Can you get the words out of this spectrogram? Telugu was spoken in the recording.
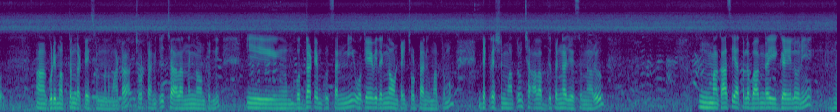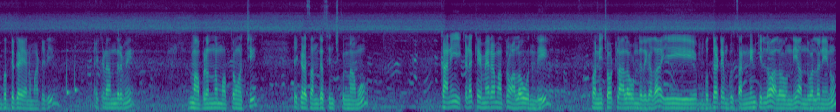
గుడి మొత్తం కట్టేస్తుందన్నమాట చూడటానికి చాలా అందంగా ఉంటుంది. ఈ బుద్ధ టెంపుల్స్ అన్నీ ఒకే విధంగా ఉంటాయి చూడటానికి మాత్రము. డెకరేషన్ మాత్రం చాలా అద్భుతంగా చేస్తున్నారు. మా కాశీయాత్రలో భాగంగా ఈ గయలోని బుద్ధ గయ అనమాట ఇది. ఇక్కడ అందరమే మా బృందం మొత్తం వచ్చి ఇక్కడ సందర్శించుకున్నాము. కానీ ఇక్కడ కెమెరా మాత్రం అలో ఉంది. కొన్ని చోట్ల అలా ఉండదు కదా. ఈ బుద్ధ టెంపుల్స్ అన్నింటిల్లో అలో ఉంది. అందువల్ల నేను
